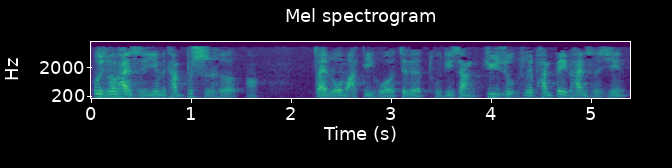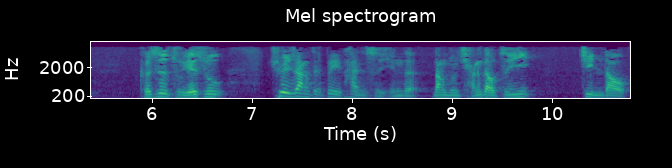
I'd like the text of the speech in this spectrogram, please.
为什么判死刑？因为他不适合啊，在罗马帝国这个土地上居住，所以判被判死刑。可是主耶稣却让这个被判死刑的当中强盗之一进到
